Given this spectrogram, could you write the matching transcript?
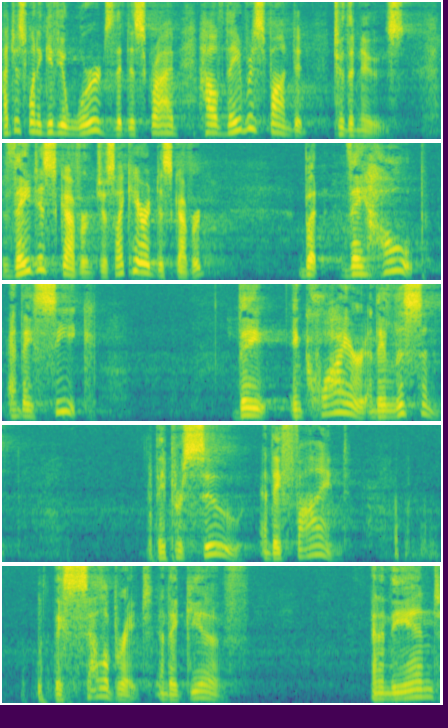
I just want to give you words that describe how they responded to the news. They discover, just like Herod discovered, but they hope and they seek. They inquire and they listen. They pursue and they find. They celebrate and they give. And in the end,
